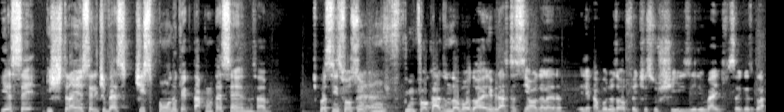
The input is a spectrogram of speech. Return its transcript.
ia ser estranho se ele tivesse te expondo o que, é que tá acontecendo, sabe? Tipo assim, se fosse um Verdade. filme focado no Dumbledore, ele virasse assim, ó, galera, ele acabou de usar o feitiço X e ele vai. Não sei o que, lá.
